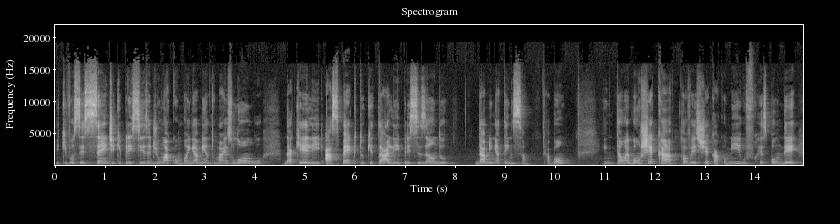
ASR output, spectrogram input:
e que você sente que precisa de um acompanhamento mais longo daquele aspecto que está ali precisando da minha atenção, tá bom? Então é bom checar, talvez checar comigo, responder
